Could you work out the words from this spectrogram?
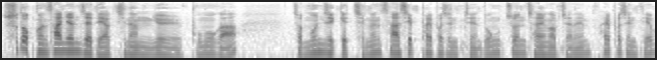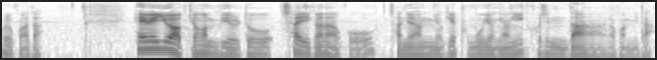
수도권 4년제 대학 진학률 부모가 전문직 계층은 48% 농촌 자영업자는 8%에 불과하다. 해외 유학 경험 비율도 차이가 나고 자녀 학력에 부모 영향이 커진다라고 합니다.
